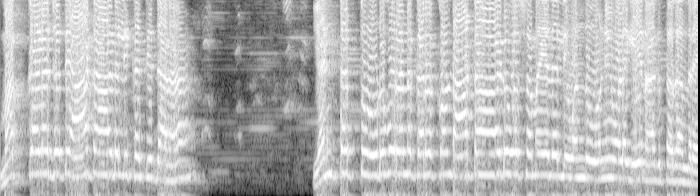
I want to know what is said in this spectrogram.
ಮಕ್ಕಳ ಜೊತೆ ಆಟ ಆಡಲಿಕ್ಕತ್ತಿದ್ದಾನ ಎಂಟತ್ತು ಹುಡುಗರನ್ನು ಕರ್ಕೊಂಡು ಆಟ ಆಡುವ ಸಮಯದಲ್ಲಿ ಒಂದು ಓಣಿ ಒಳಗೆ ಏನಾಗ್ತದಂದ್ರೆ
